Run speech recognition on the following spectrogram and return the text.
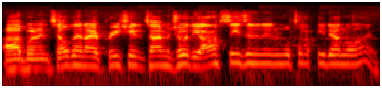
Uh, but until then, I appreciate the time. Enjoy the off season, and we'll talk to you down the line.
